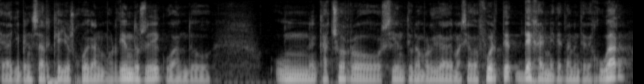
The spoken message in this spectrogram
Eh, hay que pensar que ellos juegan mordiéndose cuando un cachorro siente una mordida demasiado fuerte, deja inmediatamente de jugar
